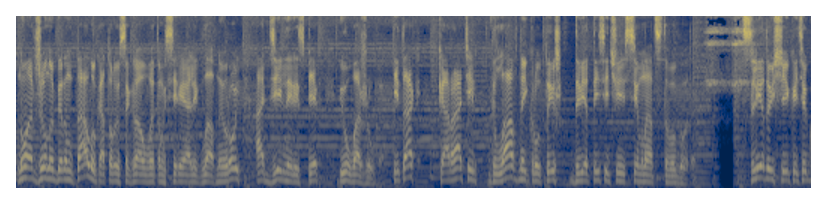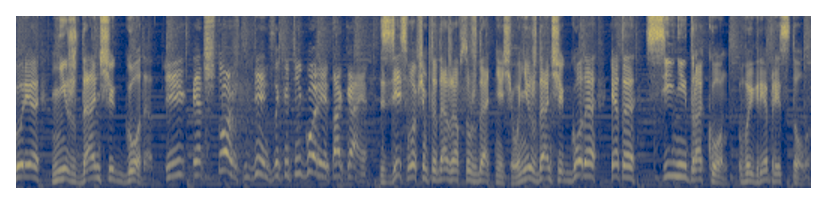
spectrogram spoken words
Ну а Джону Бернталу, который сыграл в этом сериале главную роль, отдельный респект и уважуха. Итак, «Каратель» — главный крутыш 2017 года. Следующая категория — нежданчик года. И это что же день за категория такая? Здесь, в общем-то, даже обсуждать нечего. Нежданчик года — это «Синий дракон» в «Игре престолов».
